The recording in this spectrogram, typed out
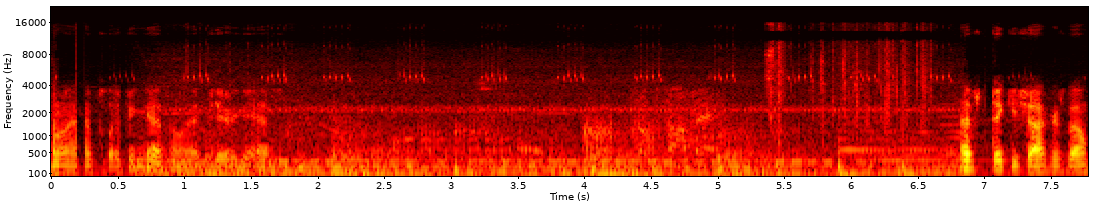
I don't have sleeping gas, I don't have tear gas. I have sticky shockers though.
